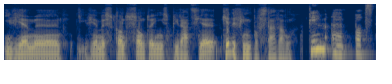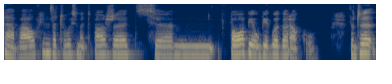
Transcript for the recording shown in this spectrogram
i wiemy, i wiemy skąd są te inspiracje. Kiedy film powstawał? Film e, powstawał, film zaczęłyśmy tworzyć w połowie ubiegłego roku. Znaczy,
